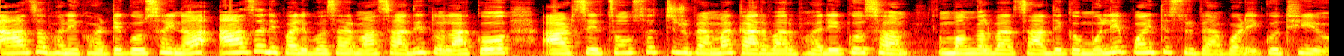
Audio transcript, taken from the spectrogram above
आज भने घटेको छैन। आज नेपाली बजारमा चाँदी तोलाको आठ सय चौसठी रुपियाँमा कारोबार भइरहेको छ। मंगलबार चाँदीको मूल्य पैंतिस रुपियाँ बढेको थियो।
